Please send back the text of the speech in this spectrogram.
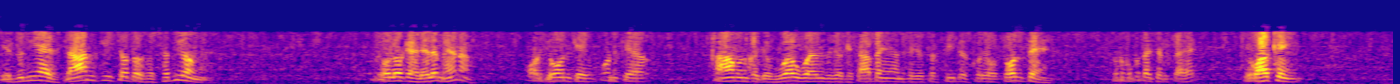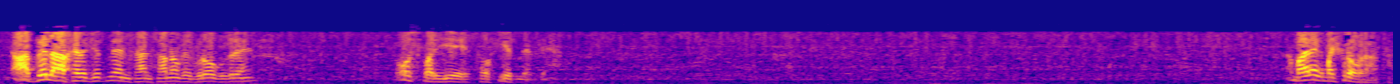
کہ دنیا اسلام کی چودہ سو صدیوں میں جو لوگ اہل علم ہیں نا، اور جو ان کے ان کے کام، ان کا جو ہوا ہوا ہے، ان کی جو کتابیں ہیں، ان کی جو ترتیب اس کو جو تولتے ہیں ان کو پتہ چلتا ہے کہ واقعی آپ بالآخر جتنے انسان، انسانوں کے گروہ گزرے ہیں، اس پر یہ فوقیت لیتے ہیں۔ ہمارا ایک مشورہ ہو رہا تھا۔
